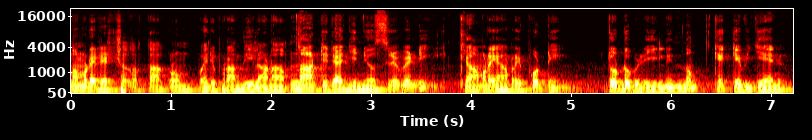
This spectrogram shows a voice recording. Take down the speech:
നമ്മുടെ രക്ഷകർത്താക്കളും പരിഭ്രാന്തിയിലാണ്. നാട്ടുരാജ്യ ന്യൂസിനു വേണ്ടി ക്യാമറയാൻ റിപ്പോർട്ടിംഗ്. തൊടുപുഴയിൽ നിന്നും കെ കെ വിജയൻ.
